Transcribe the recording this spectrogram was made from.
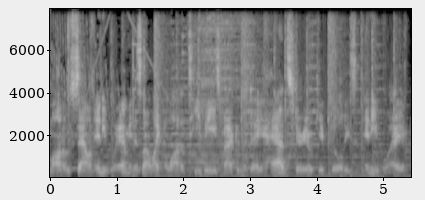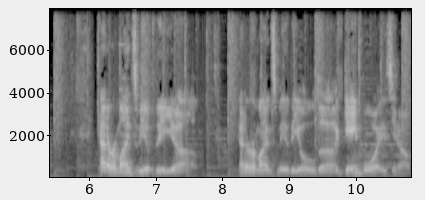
mono sound anyway. I mean, it's not like a lot of TVs back in the day had stereo capabilities anyway kind of reminds me of the uh, kind of reminds me of the old uh, Game Boys, you know,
